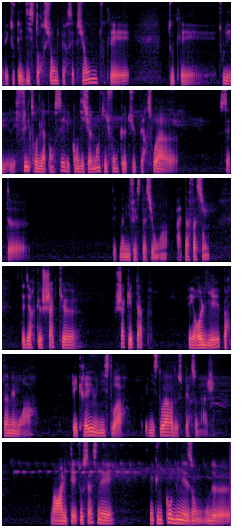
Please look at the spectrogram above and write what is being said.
avec toutes les distorsions de perception, toutes les, tous les, filtres de la pensée, les conditionnements qui font que tu perçois euh, cette, euh, cette manifestation hein, à ta façon. C'est-à-dire que chaque, euh, chaque étape est reliée par ta mémoire et crée une histoire, une histoire de ce personnage. En réalité, tout ça, ce n'est n'est qu'une combinaison de,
